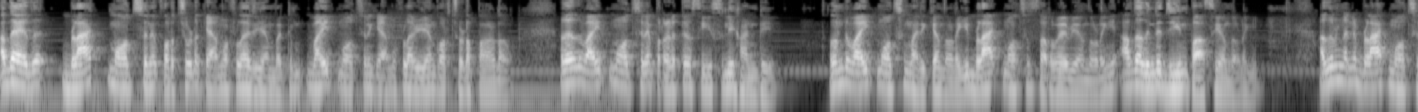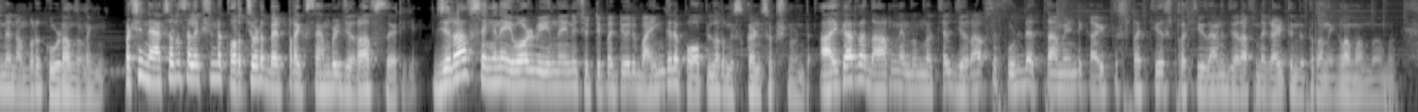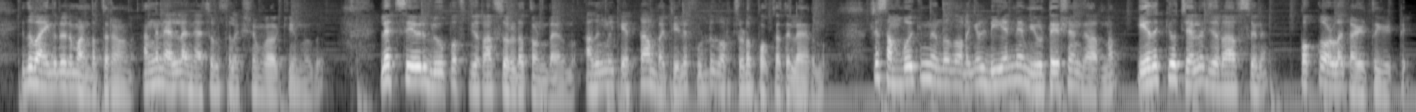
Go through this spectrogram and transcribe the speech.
അതായത് ബ്ലാക്ക് മോത്ത്സിന് കുറച്ചുകൂടെ ക്യാമഫ്ലാജ് ചെയ്യാൻ പറ്റും. വൈറ്റ് മോത്ത്സിന് ക്യാമഫ്ലാജ് ചെയ്യാൻ കുറച്ചുകൂടെ പാടാവും. അതായത് വൈറ്റ് മോത്ത്സിനെ പ്രൊഡക്റ്റേഴ്സ് ഈസിലി ഹണ്ട് ചെയ്യും. അതുകൊണ്ട് വൈറ്റ് മോത്ത്സ് മരിക്കാൻ തുടങ്ങി. ബ്ലാക്ക് മോത്ത്സ് സർവൈവ് ചെയ്യാൻ തുടങ്ങി. അത് അതിന്റെ ജീൻ പാസ് ചെയ്യാൻ തുടങ്ങി. അതുകൊണ്ട് തന്നെ ബ്ലാക്ക് മോത്സിന്റെ നമ്പർ കൂടാൻ തുടങ്ങി. പക്ഷെ നാച്ചുറൽ സെലക്ഷന്റെ കുറച്ചുകൂടെ ബെറ്റർ എക്സാമ്പിൾ ജിറാഫ്സ് ആയിരിക്കും. ജിറാഫ്സ് എങ്ങനെ ഇവോൾവ് ചെയ്യുന്നതിന് ചുറ്റിപ്പറ്റി ഒരു ഭയങ്കര പോപ്പുലർ മിസ്കൺസെപ്ഷൻ ഉണ്ട്. ആൾക്കാരുടെ ധാരണ എന്തെന്ന് വെച്ചാൽ ജിറാഫ്സ് ഫുഡ് എത്താൻ വേണ്ടി കഴുത്ത് സ്ട്രെച്ച് ചെയ്ത് സ്ട്രെച്ച് ചെയ്താണ് ജിറാഫിന്റെ കഴുത്തിന് ഇത്ര നീളം വന്നതെന്ന്. ഇത് ഭയങ്കര ഒരു മണ്ടത്തരമാണ്. അങ്ങനെയല്ല നാച്ചുറൽ സെലക്ഷൻ വർക്ക് ചെയ്യുന്നത്. ലെറ്റ്സ് സേ ഒരു ഗ്രൂപ്പ് ഓഫ് ജിറാഫ്സ് ഒരിടത്തുണ്ടായിരുന്നു. അതുങ്ങൾക്ക് എത്താൻ പറ്റിയില്ല ഫുഡ് കുറച്ചുകൂടെ പൊക്കത്തിലായിരുന്നു. പക്ഷെ സംഭവിക്കുന്നത് എന്തെന്ന് പറഞ്ഞാൽ ഡി എൻ എ മ്യൂട്ടേഷൻ കാരണം ഏതൊക്കെയോ ചില ജിറാഫ്സിന് പൊക്കമുള്ള കഴുത്ത് കിട്ടി.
